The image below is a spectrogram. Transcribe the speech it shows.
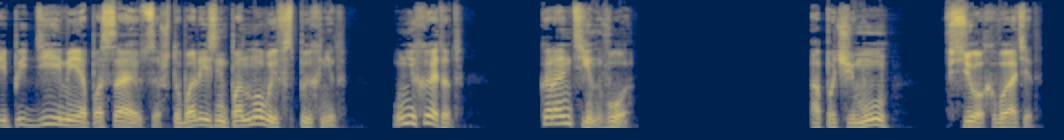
Эпидемии опасаются, что болезнь по новой вспыхнет. У них этот, карантин, во. А почему? Все, хватит.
